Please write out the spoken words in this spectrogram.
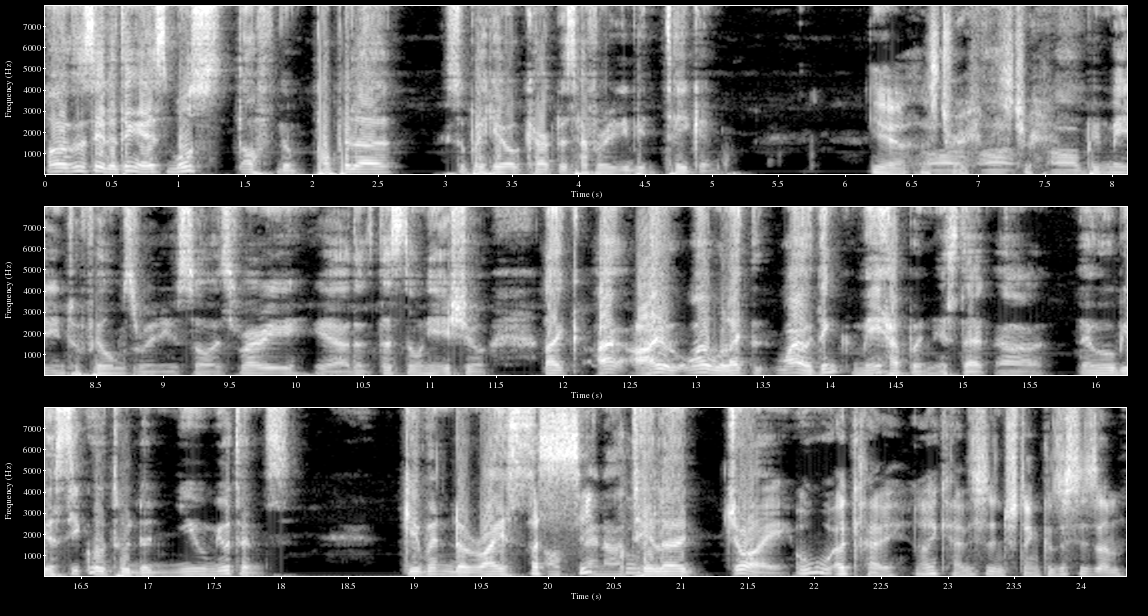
Well, I was gonna say the thing is, most of the popular superhero characters have already been taken. Yeah, that's or, true. Or, That's true. or been made into films already. So it's very yeah. That's that's the only issue. Like I I what I would like to, what I think may happen is that uh there will be a sequel to the New Mutants, given the rise A of Anna? Taylor Joy. Oh, okay, okay. This is interesting because this is um.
